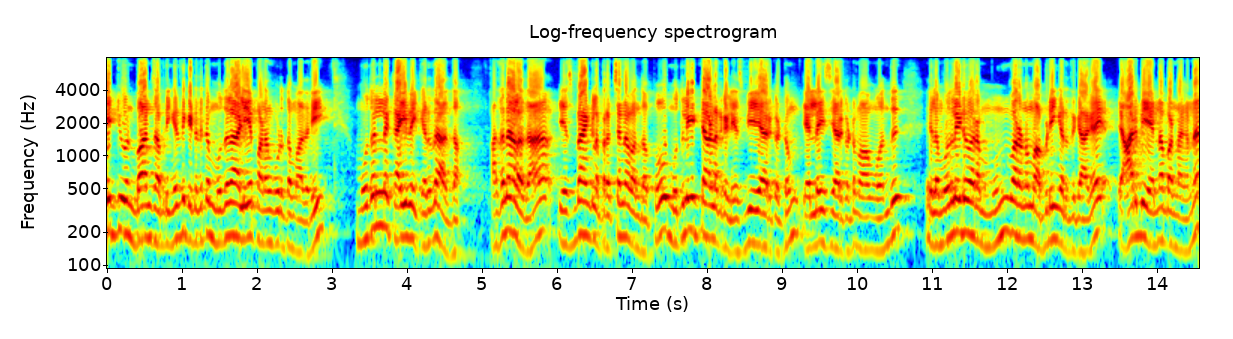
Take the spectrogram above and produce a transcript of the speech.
ஏடி ஒன் பாண்ட்ஸ் அப்படிங்கிறது கிட்டத்தட்ட முதலாளியே பணம் கொடுத்த மாதிரி முதல்ல கை வைக்கிறது அதுதான். அதனால தான் எஸ் பேங்க்கில் பிரச்சனை வந்தப்போ முதலீட்டாளர்கள் எஸ்பிஐயாக இருக்கட்டும் எல்ஐசியாக இருக்கட்டும் அவங்க வந்து இதில் முதலீடு வர முன் வரணும் அப்படிங்கிறதுக்காக ஆர்பிஐ என்ன பண்ணாங்கன்னா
